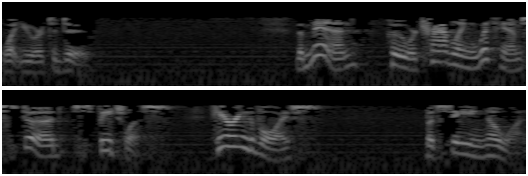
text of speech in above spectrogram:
what you are to do. The men who were traveling with him stood speechless, hearing the voice, but seeing no one.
